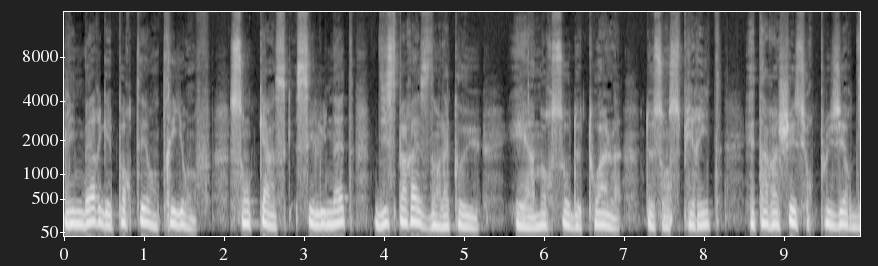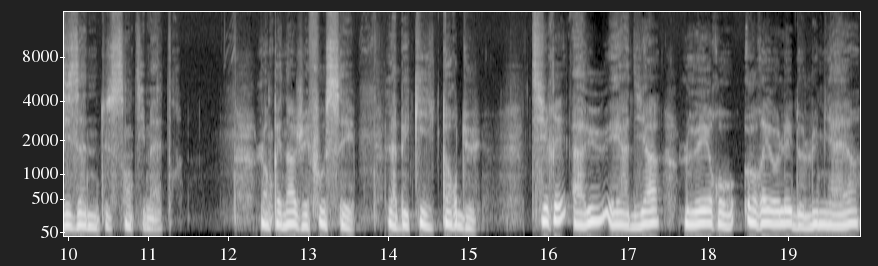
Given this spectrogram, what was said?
Lindbergh est porté en triomphe. Son casque, ses lunettes disparaissent dans la cohue et un morceau de toile de son spirit est arraché sur plusieurs dizaines de centimètres. L'empennage est faussé, la béquille tordue. Tiré à U et à Dia, le héros auréolé de lumière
